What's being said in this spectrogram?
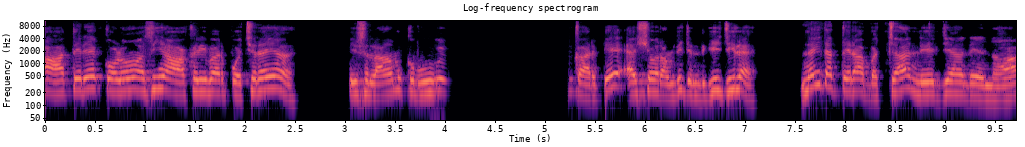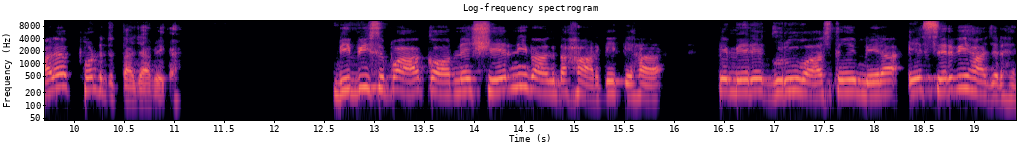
ਆ ਤੇਰੇ ਕੋਲੋਂ ਅਸੀਂ ਆਖਰੀ ਵਾਰ ਪੁੱਛ ਰਹੇ ਹਾਂ, ਇਸਲਾਮ ਕਬੂਲ ਕਰਕੇ ਐਸ਼ੋ ਆਰਾਮ ਦੀ ਜ਼ਿੰਦਗੀ ਜੀ ਲੈ, ਨਹੀਂ ਤਾਂ ਤੇਰਾ ਬੱਚਾ ਨੇਜਿਆਂ ਦੇ ਨਾਲ ਫੁੰਡ ਦਿੱਤਾ ਜਾਵੇਗਾ। ਬੀਬੀ ਸੁਭਾਗ ਕੌਰ ਨੇ ਸ਼ੇਰਨੀ ਵਾਂਗ ਦਹਾੜ ਕੇ ਕਿਹਾ ਕਿ ਮੇਰੇ ਗੁਰੂ ਵਾਸਤੇ ਮੇਰਾ ਇਹ ਸਿਰ ਵੀ ਹਾਜ਼ਰ ਹੈ।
